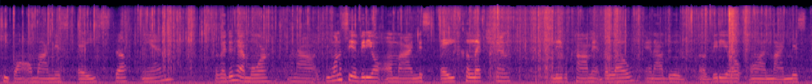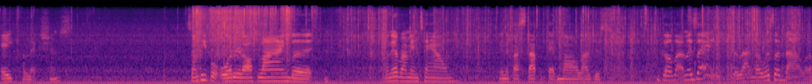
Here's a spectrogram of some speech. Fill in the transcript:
keep all my Miss A stuff in. Because I do have more. Now, if you want to see a video on my Miss A collection, leave a comment below. And I'll do a, a video on my Miss A collections. Some people order it offline, but whenever I'm in town, and if I stop at that mall, I just go by Miss A. Because I know it's a dollar.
